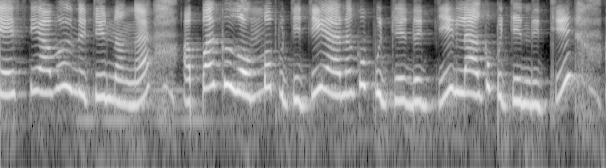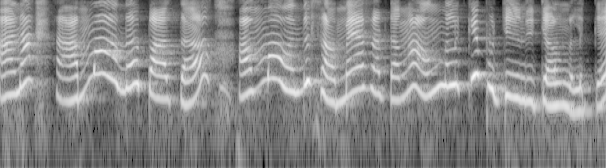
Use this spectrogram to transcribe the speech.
டேஸ்டியாகவும் இருந்துச்சுன்னாங்க அப்பாவுக்கு ரொம்ப பிடிச்சிச்சு எனக்கும் பிடிச்சிருந்துச்சு எல்லாருக்கும் பிடிச்சிருந்துச்சு. ஆனால் அம்மா தான் பார்த்தா அம்மா வந்து செம்மையா சாப்பிட்டாங்க. அவங்களுக்கே பிடிச்சிருந்துச்சு அவங்களுக்கு.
